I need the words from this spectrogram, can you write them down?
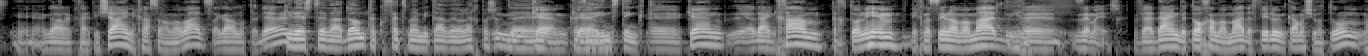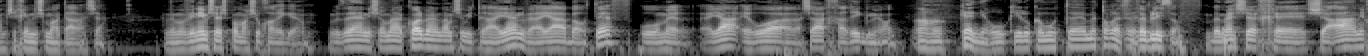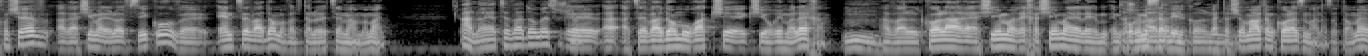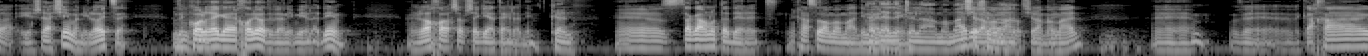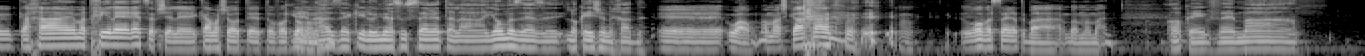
הגר לקחה את ישי, נכנסנו לממ"ד, סגרנו את הדלת. כאילו יש צבע אדום, אתה קופץ מהמיטה והולך פשוט, כן, כזה כן. אינסטינקט. כן, עדיין חם, תחתונים, נכנסים לממ"ד, וזה מה יש. ועדיין בתוך הממ"ד, אפילו עם כמה שהוא אטום, ממשיכים לשמוע את הרעשה. ומבינים שיש פה משהו חריג היום. וזה אני שומע כל בן אדם שמתראיין והיה בעוטף, הוא אומר, היה אירוע הרעשה חריג מאוד. אהה, כן, יראו כאילו כמות uh, מטורפת. ובלי סוף. במשך uh, שעה, אני חושב, הרעשים האלה לא הפסיקו, ואין צבע אדום, אבל אתה לא יוצא מהממ"ד. אה, לא היה צבע אדום באיזשהו שלב? Uh, הצבע האדום הוא רק כש, כשיורים עליך, mm. אבל כל הרעשים, הרכשים האלה, הם, הם קורים מסביב, מכל... ואתה שומע אותם כל הזמן, אז אתה אומר, יש רעשים, אני לא אצא. וכל רגע יכול להיות, ואני עם ילדים. אני לא יכול עכשיו לשגע את הילדים. כן. אז סגרנו את הדלת, נכנסנו לממ"ד עם הילדים. את הדלת של הממ"ד? של הממ"ד, של הממ"ד. וככה מתחיל רצף של כמה שעות טובות בממ"ד. כן, אז זה כאילו, אם יעשו סרט על היום הזה, אז זה לוקיישן אחד. וואו, ממש ככה. רוב הסרט בממ"ד. אוקיי,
